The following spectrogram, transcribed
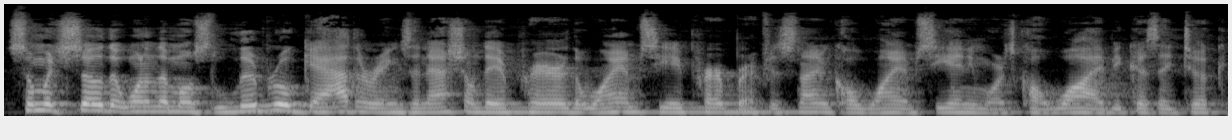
So much so that one of the most liberal gatherings, the National Day of Prayer, the YMCA prayer breakfast, it's not even called YMCA anymore. It's called Y because they took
